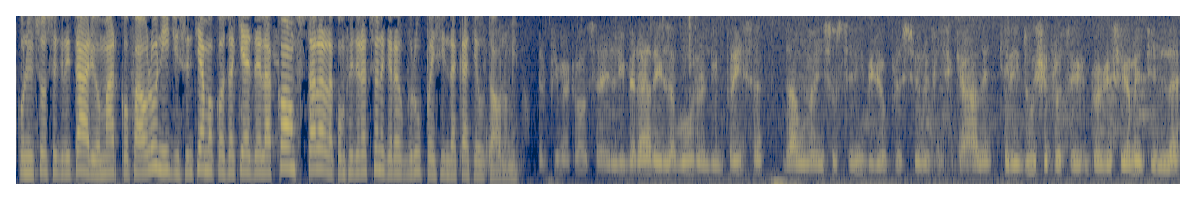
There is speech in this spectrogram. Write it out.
con il suo segretario Marco Paolo Nigi sentiamo cosa chiede la Confstal, la confederazione che raggruppa i sindacati autonomi prima cosa è liberare il lavoro e l'impresa da una insostenibile oppressione fiscale che riduce progressivamente il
